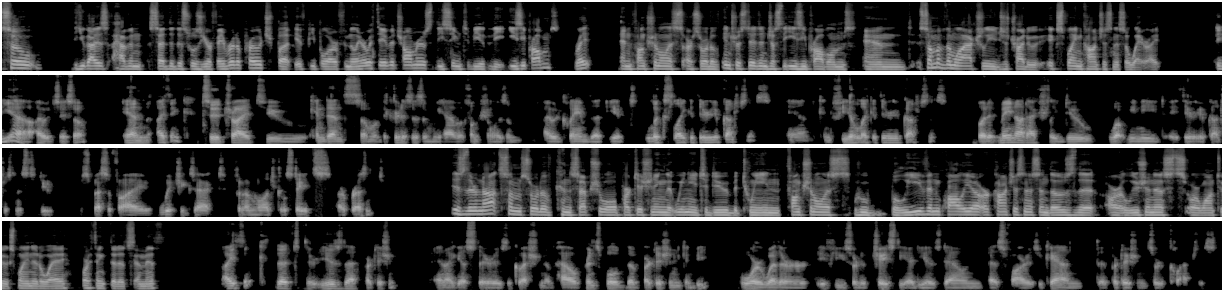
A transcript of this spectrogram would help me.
So you guys haven't said that this was your favorite approach, but if people are familiar with David Chalmers, these seem to be the easy problems, right? And functionalists are sort of interested in just the easy problems. And some of them will actually just try to explain consciousness away, right? Yeah, I would say so. And I think to try to condense some of the criticism we have of functionalism, I would claim that it looks like a theory of consciousness and can feel like a theory of consciousness, but it may not actually do what we need a theory of consciousness to do specify which exact phenomenological states are present. Is there not some sort of conceptual partitioning that we need to do between functionalists who believe in qualia or consciousness and those that are illusionists or want to explain it away or think that it's a myth? I think that there is that partition. And I guess there is a question of how principled the partition can be or whether if you sort of chase the ideas down as far as you can, the partition sort of collapses.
